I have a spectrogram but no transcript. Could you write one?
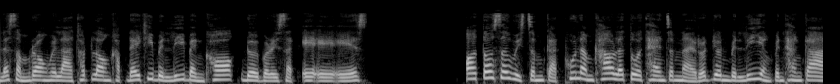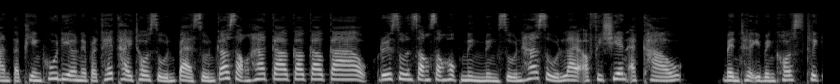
และสำรองเวลาทดลองขับได้ที่เบลลี่แบงคอกโดยบริษัท AAS ออโต้เซอร์วิสจำกัดผู้นำเข้าและตัวแทนจำหน่ายรถยนต์เบลลี่อย่างเป็นทางการ แต่เพียงผู้เดียวในประเทศไทยโทร 0809259999 หรือ 022611050 Line Official Account เบนเทอร์อีเบนคอสคลิก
